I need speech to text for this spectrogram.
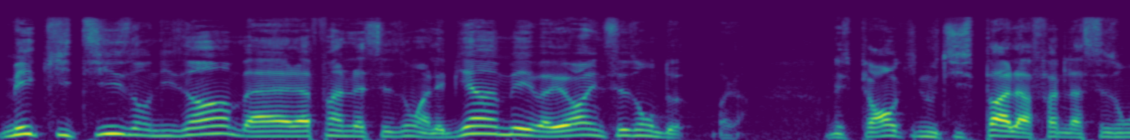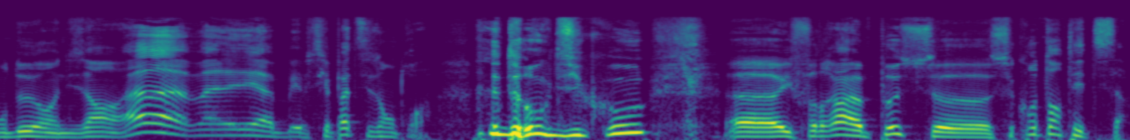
mais qui tease en disant, bah la fin de la saison elle est bien, mais il va y avoir une saison 2. Voilà en espérant qu'ils nous tissent pas à la fin de la saison 2 en disant Ah, bah, c'est pas de saison 3. Donc, du coup, euh, il faudra un peu se, contenter de ça.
